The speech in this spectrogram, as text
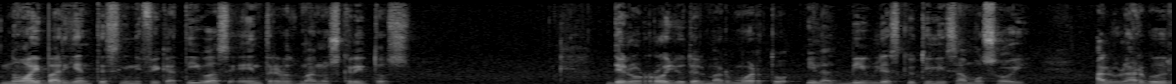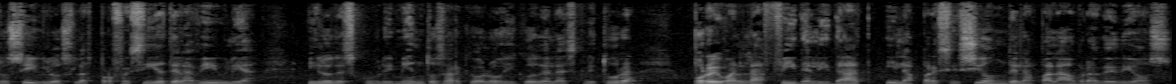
No hay variantes significativas entre los manuscritos de los rollos del Mar Muerto y las Biblias que utilizamos hoy. A lo largo de los siglos, las profecías de la Biblia y los descubrimientos arqueológicos de la Escritura prueban la fidelidad y la precisión de la palabra de Dios.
